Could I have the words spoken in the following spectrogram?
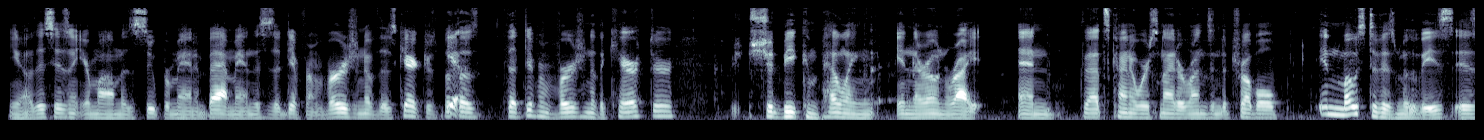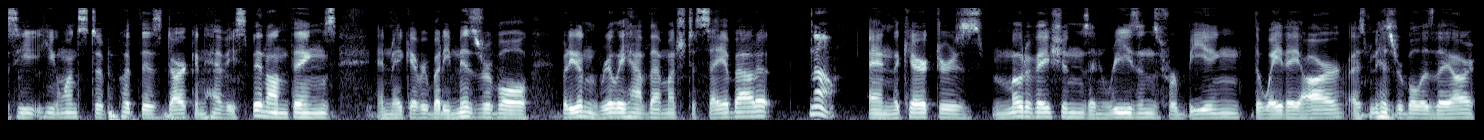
you know, this isn't your mama's Superman and Batman. This is a different version of those characters, but Yeah. those that different version of the character should be compelling in their own right. And that's kind of where Snyder runs into trouble in most of his movies is he, he wants to put this dark and heavy spin on things and make everybody miserable, but he doesn't really have that much to say about it no. and the characters' motivations and reasons for being the way they are, as miserable as they are,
